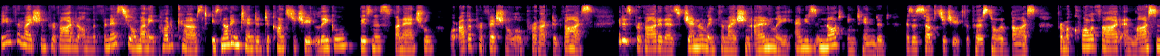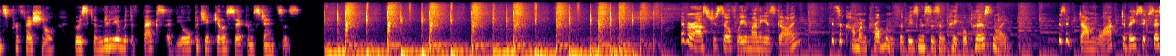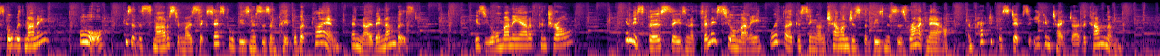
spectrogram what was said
The information provided on the Finesse Your Money podcast is not intended to constitute legal, business, financial, or other professional or product advice. It is provided as general information only and is not intended as a substitute for personal advice from a qualified and licensed professional who is familiar with the facts of your particular circumstances. Ever asked yourself where your money is going? It's a common problem for businesses and people personally. Is it dumb luck to be successful with money? Or is it the smartest and most successful businesses and people that plan and know their numbers? Is your money out of control? In this first season of Finesse Your Money, we're focusing on challenges for businesses right now and practical steps that you can take to overcome them.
